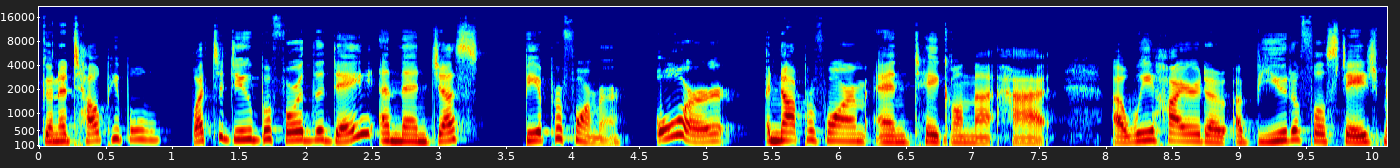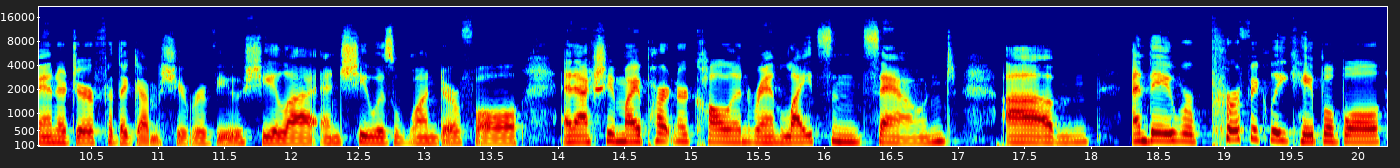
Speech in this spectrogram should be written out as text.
going to tell people what to do before the day and then just be a performer or not perform and take on that hat. Uh, we hired a, a, beautiful stage manager for the Gumshoe Revue, Sheila, and she was wonderful. And actually, my partner Colin ran lights and sound. Um, and they were perfectly capable,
